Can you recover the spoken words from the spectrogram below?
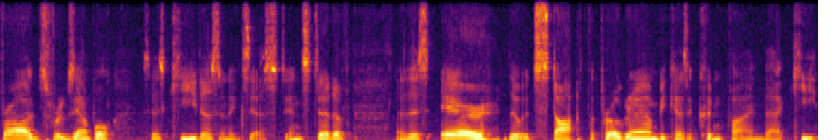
frogs for example it says key doesn't exist. Instead of this error that would stop the program because it couldn't find that key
